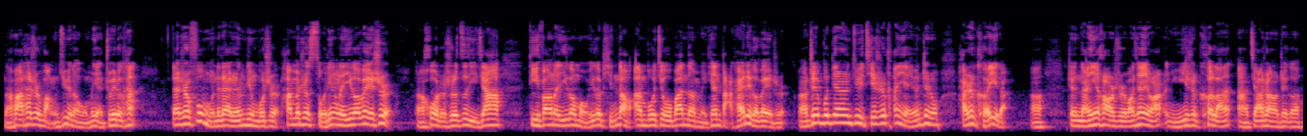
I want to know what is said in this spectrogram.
哪怕他是网剧呢，我们也追着看。但是父母那代人并不是，他们是锁定了一个卫视啊，或者是自己家地方的一个某一个频道，按部就班的每天打开这个位置啊。这部电视剧其实看演员阵容还是可以的啊。这男一号是王千源，女一是柯蓝啊，加上这个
